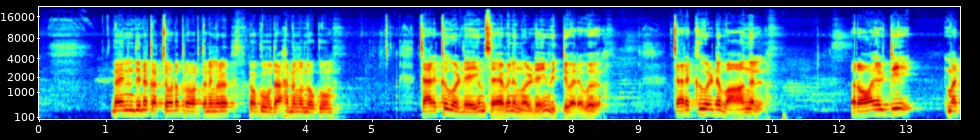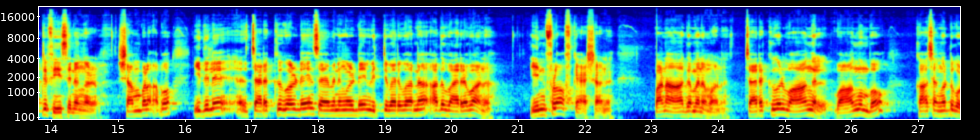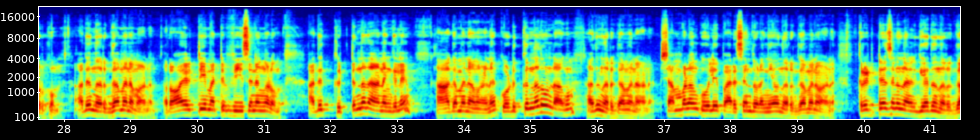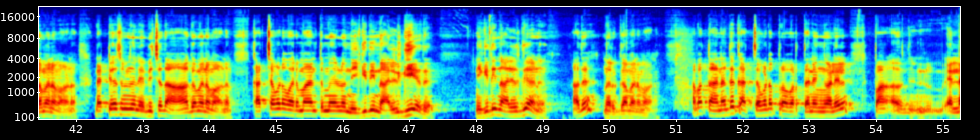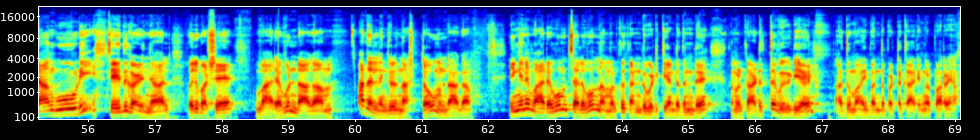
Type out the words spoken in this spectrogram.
ദൈനംദിന കച്ചവട പ്രവർത്തനങ്ങൾ നോക്കൂ ഉദാഹരണങ്ങൾ നോക്കൂ. ചരക്കുകളുടെയും സേവനങ്ങളുടെയും വിറ്റുവരവ്. ചരക്കുകളുടെ വാങ്ങൽ റോയൽറ്റി മറ്റ് ഫീസിനങ്ങൾ ശമ്പളം. അപ്പോൾ ഇതിൽ ചരക്കുകളുടെയും സേവനങ്ങളുടെയും വിറ്റുവരവ് പറഞ്ഞാൽ അത് വരവാണ്. ഇൻഫ്ലോ ഓഫ് ക്യാഷാണ്. പണ ആഗമനമാണ് ചരക്കുകൾ വാങ്ങൽ വാങ്ങുമ്പോൾ കാശ് അങ്ങോട്ട് കൊടുക്കും. അത് നിർഗമനമാണ്. റോയൽറ്റി മറ്റ് ഫീസിനങ്ങളും അത് കിട്ടുന്നതാണെങ്കിൽ ആഗമനമാണ്. കൊടുക്കുന്നതും ഉണ്ടാകും. അത് നിർഗമനമാണ്. ശമ്പളം കൂലി പരസ്യം തുടങ്ങിയവ നിർഗമനമാണ്. ക്രെഡിറ്റേഴ്സിന് നൽകിയത് നിർഗമനമാണ്. ഡെറ്റേഴ്സിൽ നിന്ന് ലഭിച്ചത് ആഗമനമാണ്. കച്ചവട വരുമാനത്തിന്മേലുള്ള നികുതി നൽകിയത്. നികുതി നൽകുകയാണ് അത് നിർഗമനമാണ്. അപ്പോൾ തനത് കച്ചവട പ്രവർത്തനങ്ങളിൽ എല്ലാം കൂടി ചെയ്തു കഴിഞ്ഞാൽ ഒരു പക്ഷേ വരവുണ്ടാകാം അതല്ലെങ്കിൽ നഷ്ടവും ഉണ്ടാകാം. ഇങ്ങനെ വരവും ചെലവും നമ്മൾക്ക് കണ്ടുപിടിക്കേണ്ടതുണ്ട്. നമ്മൾക്ക് അടുത്ത വീഡിയോയിൽ അതുമായി ബന്ധപ്പെട്ട കാര്യങ്ങൾ പറയാം.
